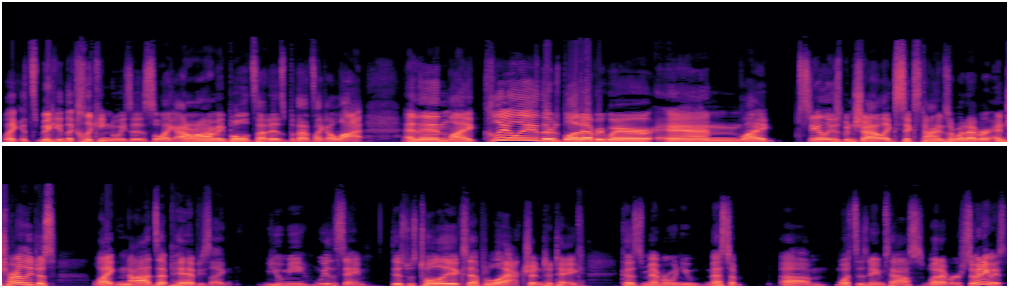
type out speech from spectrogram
Like it's making the clicking noises. So like I don't know how many bullets that is, but that's like a lot. And then like clearly there's blood everywhere and like Stanley's been shot like six times or whatever. And Charlie just like nods at Pip. He's like, You me, we're the same. This was totally acceptable action to take. Because remember when you messed up um what's his name's house? Whatever. So anyways,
